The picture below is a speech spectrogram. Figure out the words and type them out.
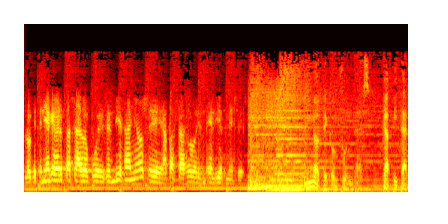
Lo que tenía que haber pasado pues en 10 años eh, ha pasado en 10 meses. No te confundas. Capital,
